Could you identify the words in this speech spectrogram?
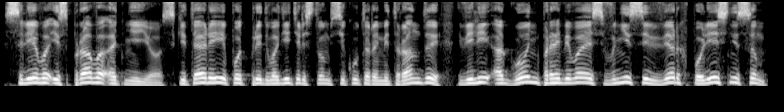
Слева и справа от нее скитарии под предводительством секутора Митранды вели огонь, пробиваясь вниз и вверх по лестницам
